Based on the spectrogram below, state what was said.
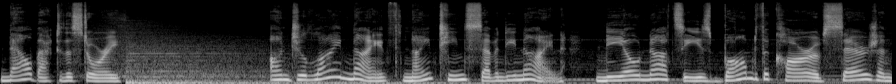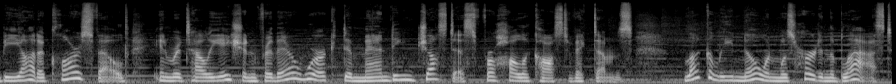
Now back to the story. On July 9, 1979, neo Nazis bombed the car of Serge and Beate Klarsfeld in retaliation for their work demanding justice for Holocaust victims. Luckily, no one was hurt in the blast.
